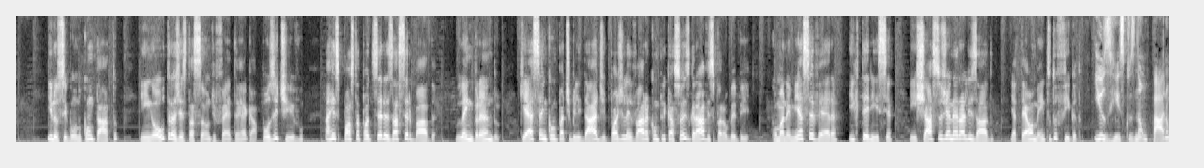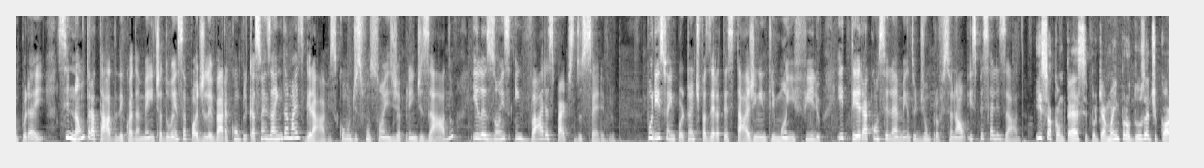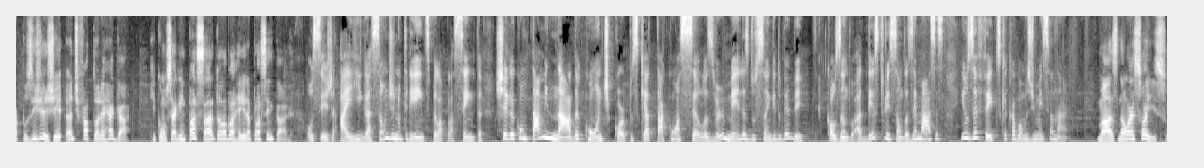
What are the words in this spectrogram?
E no segundo contato, em outra gestação de feto RH positivo, a resposta pode ser exacerbada, lembrando que essa incompatibilidade pode levar a complicações graves para o bebê, como anemia severa, icterícia, inchaço generalizado e até aumento do fígado. E os riscos não param por aí. Se não tratada adequadamente, a doença pode levar a complicações ainda mais graves, como disfunções de aprendizado e lesões em várias partes do cérebro. Por isso é importante fazer a testagem entre mãe e filho e ter aconselhamento de um profissional especializado. Isso acontece porque a mãe produz anticorpos IgG antifator RH, que conseguem passar pela barreira placentária. Ou seja, a irrigação de nutrientes pela placenta chega contaminada com anticorpos que atacam as células vermelhas do sangue do bebê, causando a destruição das hemácias e os efeitos que acabamos de mencionar. Mas não é só isso.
